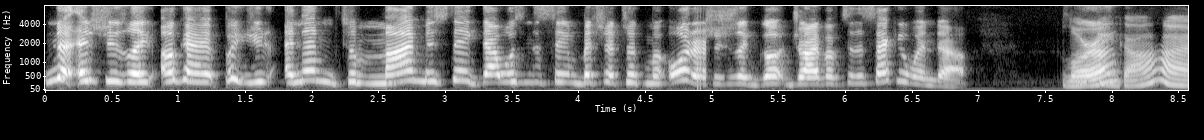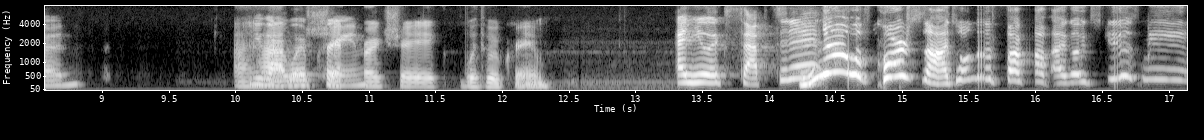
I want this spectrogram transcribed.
No, and she's like, okay, but you, and then to my mistake, that wasn't the same bitch that took my order. So she's like, go drive up to the second window. Laura, oh my god, I you got whipped cream. shake with whipped cream. And you accepted it? No, of course not. I told them to fuck off. I go, excuse me.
